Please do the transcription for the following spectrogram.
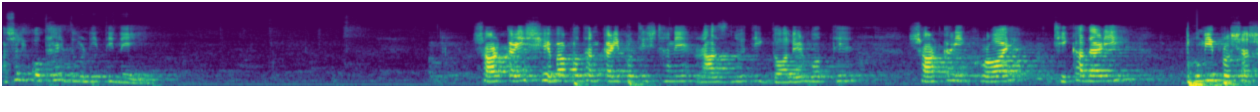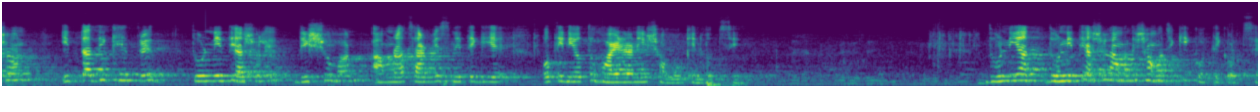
আসলে কোথায় দুর্নীতি নেই? সরকারি সেবা প্রদানকারী প্রতিষ্ঠানে রাজনৈতিক দলের মধ্যে সরকারি ক্রয়, ঠিকাদারি, ভূমি প্রশাসন ইত্যাদি ক্ষেত্রে দুর্নীতি আসলে দৃশ্যমান। আমরা সার্ভিস নিতে গিয়ে প্রতিনিয়ত হয়রানির সম্মুখীন হচ্ছি। দুর্নীতি আসলে আমাদের সমাজে কি ক্ষতি করছে?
